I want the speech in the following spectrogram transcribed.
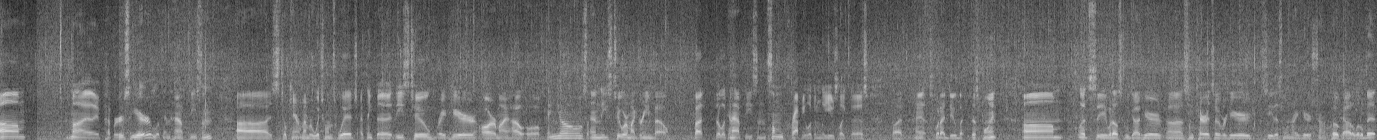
Um, my peppers here looking half decent. Uh, I still can't remember which one's which. I think the these two right here are my jalapenos, and these two are my green bell. But they're looking half decent. Some crappy looking leaves like this, but that's what I do. But at this point, um, let's see what else do we got here. Uh, some carrots over here. See this one right here is trying to poke out a little bit.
